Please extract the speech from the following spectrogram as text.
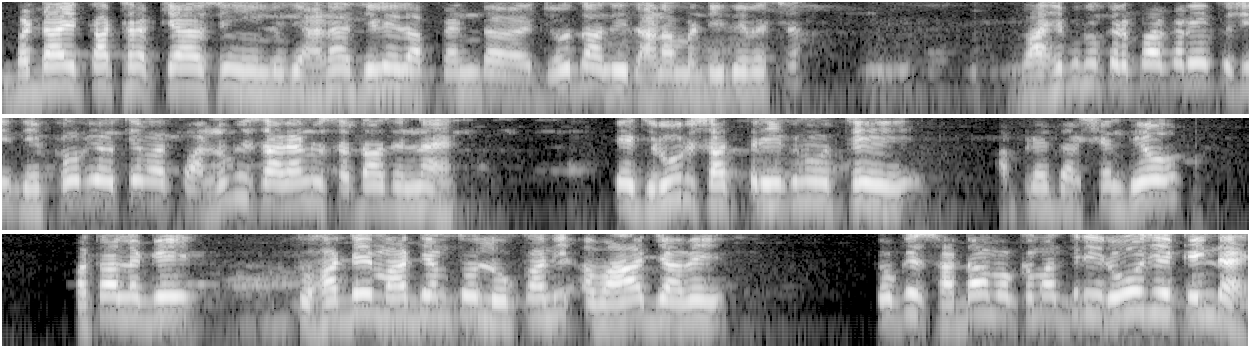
ਵੱਡਾ ਇਕੱਠ ਰੱਖਿਆ ਅਸੀਂ ਲੁਧਿਆਣਾ ਜ਼ਿਲ੍ਹੇ ਦਾ ਪਿੰਡ ਜੋਧਾਂ ਦੀ ਦਾਣਾ ਮੰਡੀ ਦੇ ਵਿੱਚ। ਵਾਹਿਗੁਰੂ ਕਿਰਪਾ ਕਰੇ, ਤੁਸੀਂ ਦੇਖੋਗੇ ਉੱਥੇ, ਮੈਂ ਤੁਹਾਨੂੰ ਵੀ ਸਾਰਿਆਂ ਨੂੰ ਸੱਦਾ ਦਿੰਨਾ ਹੈ ਕਿ ਜਰੂਰ 7 ਤਰੀਕ ਨੂੰ ਉੱਥੇ ਆਪਣੇ ਦਰਸ਼ਨ ਦਿਓ। ਪਤਾ ਲੱਗੇ, ਤੁਹਾਡੇ ਮਾਧਿਅਮ ਤੋਂ ਲੋਕਾਂ ਦੀ ਆਵਾਜ਼ ਜਾਵੇ। ਕਿਉਂਕਿ ਸਾਡਾ ਮੁੱਖ ਮੰਤਰੀ ਰੋਜ਼ ਇਹ ਕਹਿੰਦਾ ਹੈ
